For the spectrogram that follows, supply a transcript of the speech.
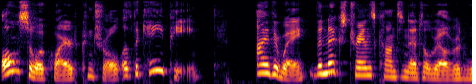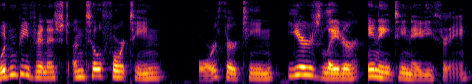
also acquired control of the KP. Either way, the next transcontinental railroad wouldn't be finished until 14 or 13 years later in 1883.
